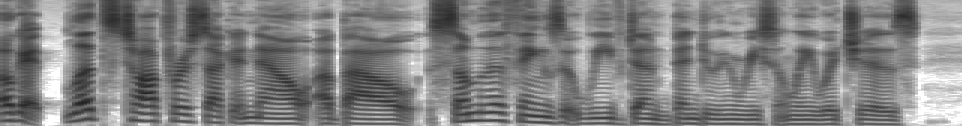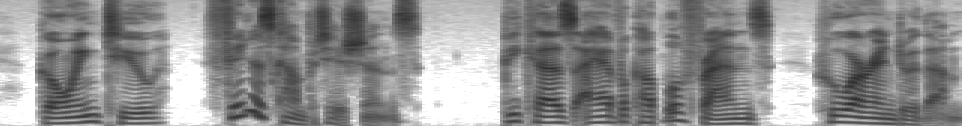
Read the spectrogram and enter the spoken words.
Okay, let's talk for a second now about some of the things that we've done been doing recently, which is going to fitness competitions because I have a couple of friends who are into them.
